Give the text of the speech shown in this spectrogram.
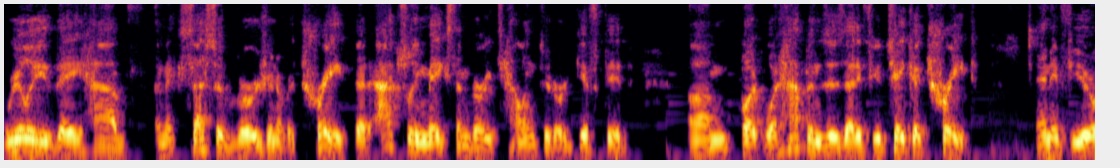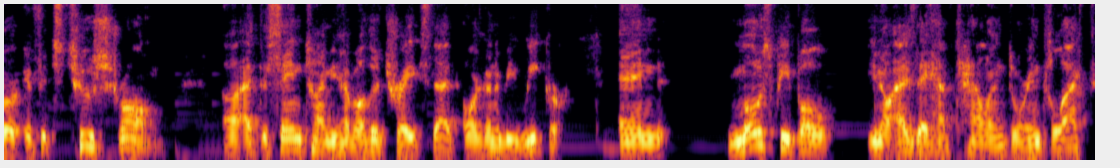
really they have an excessive version of a trait that actually makes them very talented or gifted. Um, but what happens is that if you take a trait and if you're if it's too strong, uh, at the same time you have other traits that are going to be weaker, and most people, you know, as they have talent or intellect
